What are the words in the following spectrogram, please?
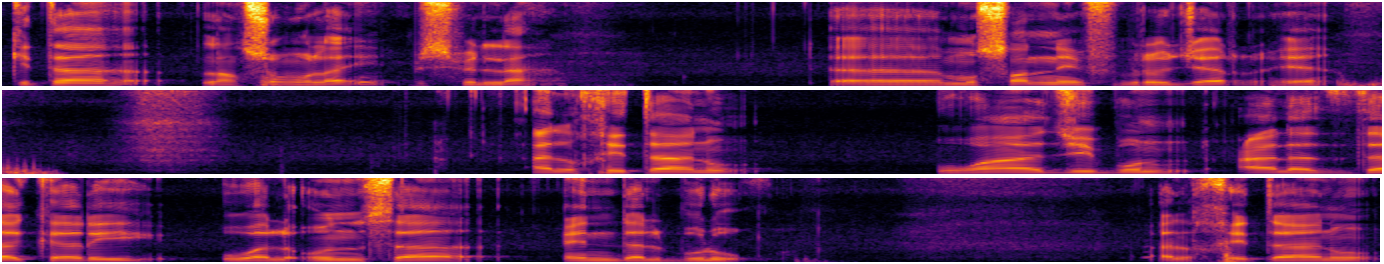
Kita langsung mulai. Bismillah. Uh, musannif ya. Al-khitanu wajibun 'ala dzakari wal unsa al-bulugh. Al-khitanu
